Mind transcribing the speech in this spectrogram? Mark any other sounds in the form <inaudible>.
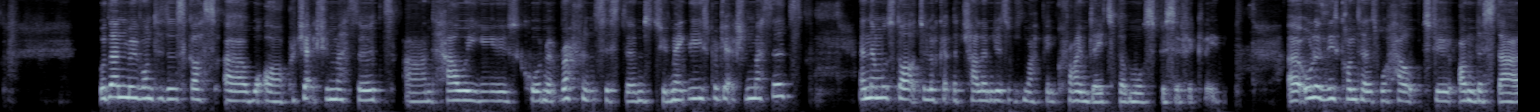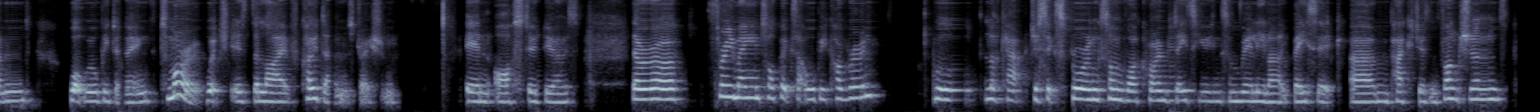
We'll then move on to discuss uh, what are projection methods and how we use coordinate reference systems to make these projection methods. And then we'll start to look at the challenges of mapping crime data more specifically. Uh, all of these contents will help to understand what we'll be doing tomorrow, which is the live code demonstration in RStudios. There are three main topics that we'll be covering. We'll look at just exploring some of our crime data using some really like basic um, packages and functions.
